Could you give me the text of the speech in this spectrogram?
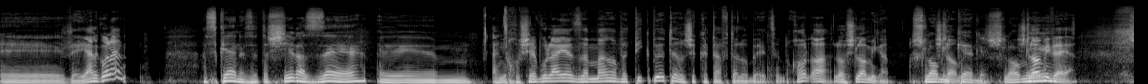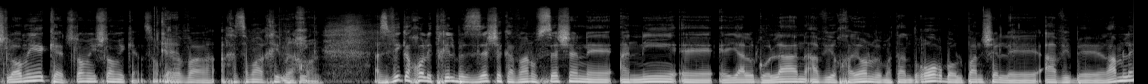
אה, ואייל גולן, אז כן, אז את השיר הזה, אמ, אני חושב אולי הזמר הוותיק ביותר שכתבת לו בעצם, נכון? אה, לא, שלומי גם. שלומי, כן, שלומי. שלומי ואייל. שלומי, כן, שלומי, שלומי, כן, שלומי כן. זה הדבר, הזמר הכי ותיק. נכון. אז וי כחול התחיל בזה שקבענו סשן, אה, אני, אה, אייל גולן, אבי אוחיון ומתן דרור באולפן של אה, אבי ברמלה.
